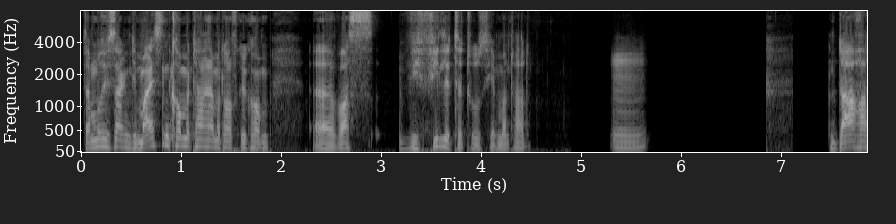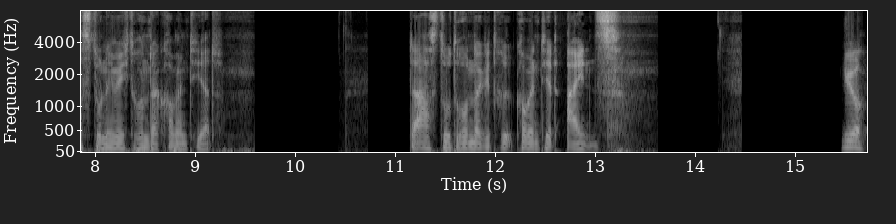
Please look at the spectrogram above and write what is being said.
da muss ich sagen, die meisten Kommentare haben drauf gekommen, äh, was, wie viele Tattoos jemand hat. Mhm. Und da hast du nämlich drunter kommentiert. Da hast du drunter kommentiert eins. Ja.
